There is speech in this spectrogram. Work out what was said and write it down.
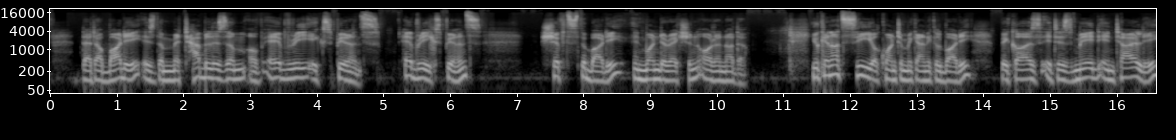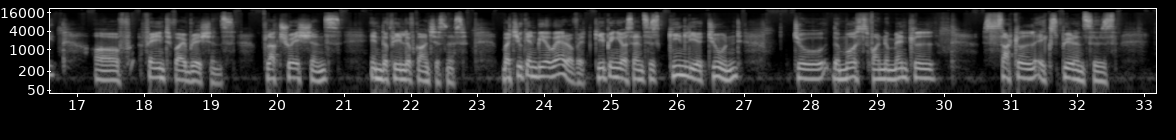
that our body is the metabolism of every experience every experience shifts the body in one direction or another. You cannot see your quantum mechanical body because it is made entirely of faint vibrations, fluctuations in the field of consciousness. But you can be aware of it, keeping your senses keenly attuned to the most fundamental, subtle experiences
